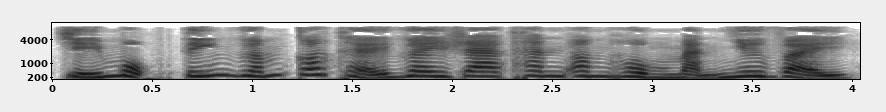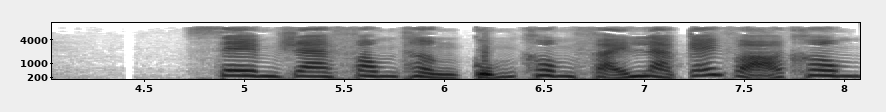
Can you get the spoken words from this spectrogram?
Chỉ một tiếng gấm có thể gây ra thanh âm hùng mạnh như vậy. Xem ra phong thần cũng không phải là cái vỏ không.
